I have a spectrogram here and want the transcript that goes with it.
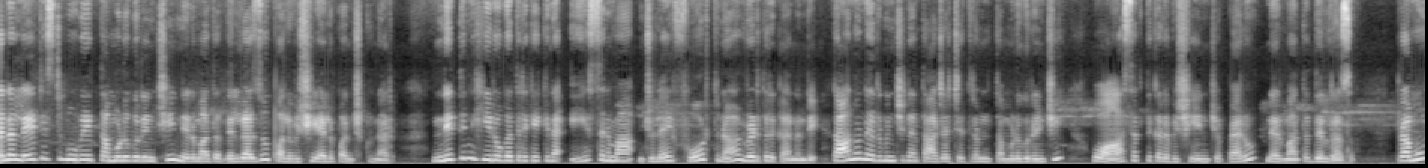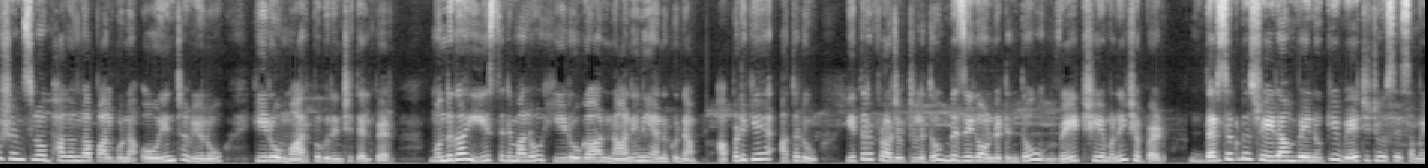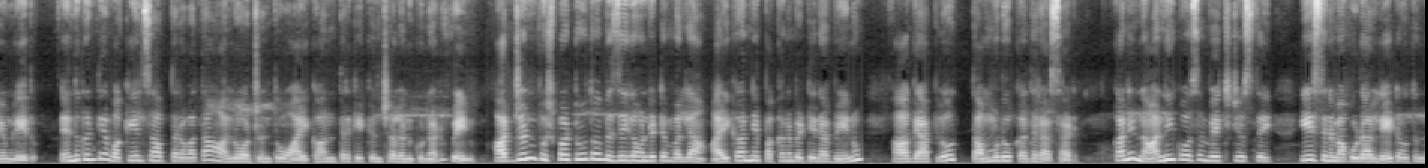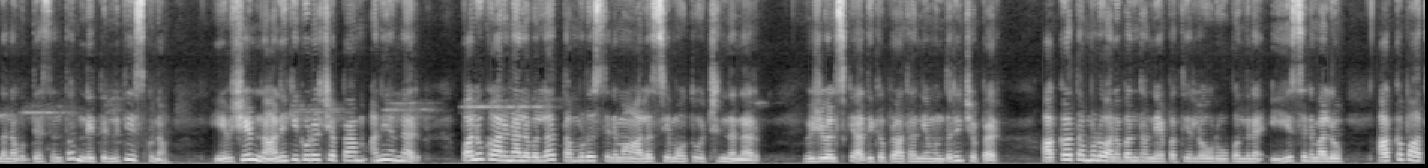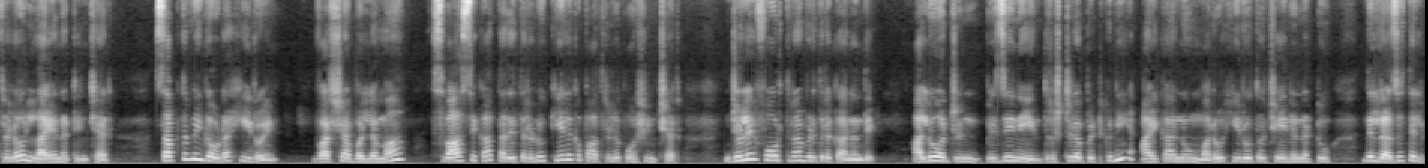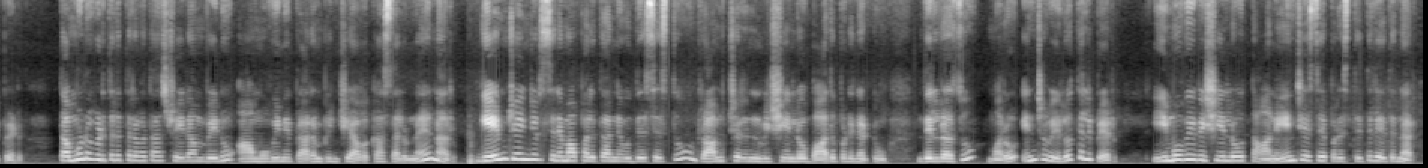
తన latest movie తమ్ముడు గురించి నిర్మాత దిల్రాజు పలు విషయాలు పంచుకున్నారు. నితిన్ హీరోగా తెరకెక్కిన ఈ సినిమా జూలై ఫోర్త్న విడుదల కానుంది. తాను నిర్మించిన తాజా చిత్రం తమ్ముడు గురించి ఓ ఆసక్తికర విషయం చెప్పారు నిర్మాత దిల్రాజు. ప్రమోషన్స్లో భాగంగా పాల్గొన్న ఓ ఇంటర్వ్యూలో హీరో మార్పు గురించి తెలిపారు. ముందుగా ఈ సినిమాలో హీరోగా నానిని అనుకున్నాం. అప్పటికే అతడు ఇతర ప్రాజెక్టులతో బిజీగా ఉండటంతో వెయిట్ చేయమని చెప్పాడు. దర్శకుడు శ్రీరామ్ వేణుకి వేచి చూసే సమయం లేదు. ఎందుకంటే వకీల్ సాబ్ తర్వాత అల్లు అర్జున్తో ఐకాన్ తెరకెక్కించాలనుకున్నాడు వేణు. అర్జున్ పుష్ప టూతో బిజీగా ఉండటం వల్ల ఐకాన్ని పక్కన పెట్టిన వేణు ఆ గ్యాప్లో తమ్ముడు కథ రాశాడు. కానీ నాని కోసం వేచి చూస్తే ఈ సినిమా కూడా లేట్ అవుతుందన్న ఉద్దేశంతో నితిన్ని తీసుకున్నాం. ఈ విషయం నానికి కూడా చెప్పాం అని అన్నారు. పలు కారణాల వల్ల తమ్ముడు సినిమా ఆలస్యమవుతూ వచ్చిందన్నారు. విజువల్స్కి అధిక ప్రాధాన్యం ఉందని చెప్పారు. అక్క తమ్ముడు అనుబంధం నేపథ్యంలో రూపొందిన ఈ సినిమాలో అక్క పాత్రలో లయ నటించారు. సప్తమి గౌడ హీరోయిన్. వర్ష బొల్లమ్మ స్వాసిక తదితరులు కీలక పాత్రలు పోషించారు. జూలై ఫోర్త్న విడుదల కానుంది. అల్లు అర్జున్ బిజీని దృష్టిలో పెట్టుకుని ఐకాన్ను మరో హీరోతో చేయనున్నట్టు దిల్రాజు తెలిపాడు. తమ్ముడు విడుదల తర్వాత శ్రీరామ్ వేణు ఆ మూవీని ప్రారంభించే అవకాశాలున్నాయన్నారు. గేమ్ చేంజర్ సినిమా ఫలితాన్ని ఉద్దేశిస్తూ రామ్ చరణ్ విషయంలో బాధపడినట్టు దిల్రాజు మరో ఇంటర్వ్యూలో తెలిపారు. ఈ మూవీ విషయంలో తానేం చేసే పరిస్థితి లేదన్నారు.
